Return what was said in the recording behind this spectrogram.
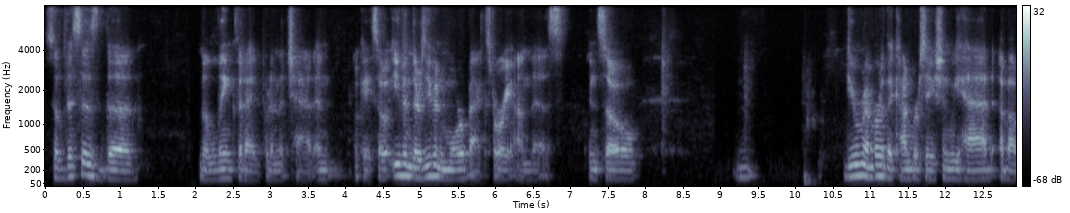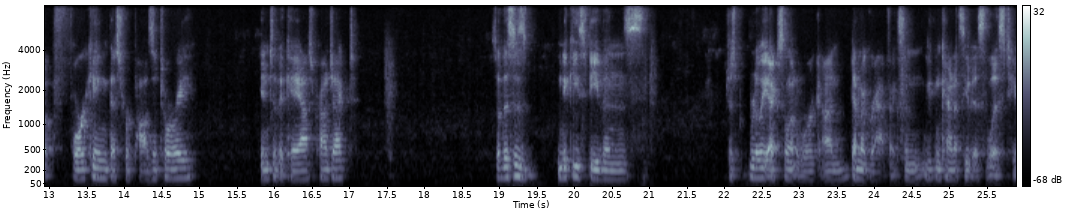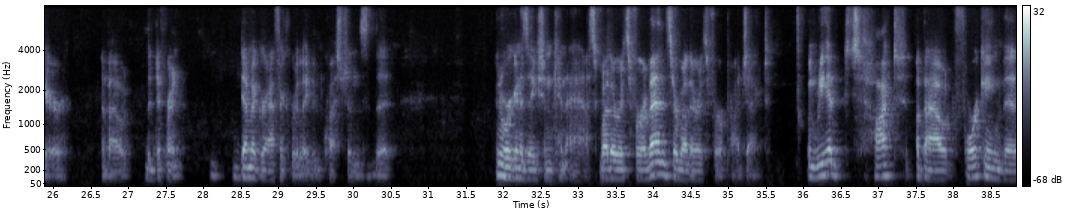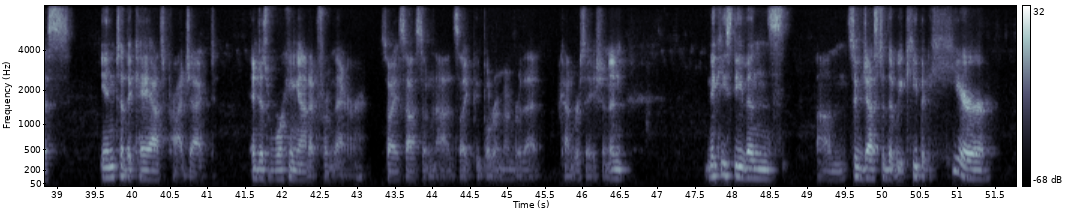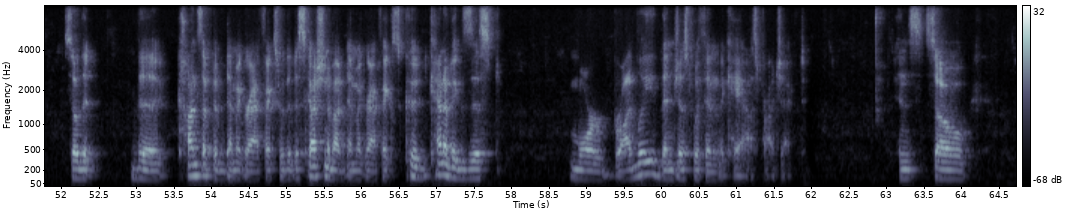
So this is the the link that I had put in the chat. And okay, so even there's even more backstory on this. And so do you remember the conversation we had about forking this repository into the CHAOSS project? So this is Nikki Stevens, just really excellent work on demographics. And you can kind of see this list here about the different demographic related questions that an organization can ask, whether it's for events or whether it's for a project. When we had talked about forking this into the CHAOSS project and just working on it from there. So I saw some nods, like people remember that conversation. And Nikki Stevens um, suggested that we keep it here so that the concept of demographics or the discussion about demographics could kind of exist more broadly than just within the CHAOSS project. And so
